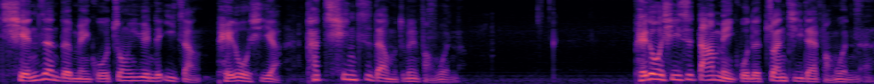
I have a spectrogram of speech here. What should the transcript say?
前任的美国众议院的议长裴洛西啊，他亲自在我们这边访问了。裴洛西是搭美国的专机来访问的，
